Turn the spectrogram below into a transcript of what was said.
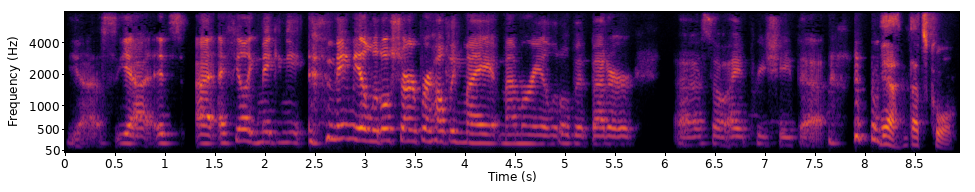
yes yeah it's i, I feel like making me made me a little sharper helping my memory a little bit better uh, so I appreciate that. yeah, that's cool.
